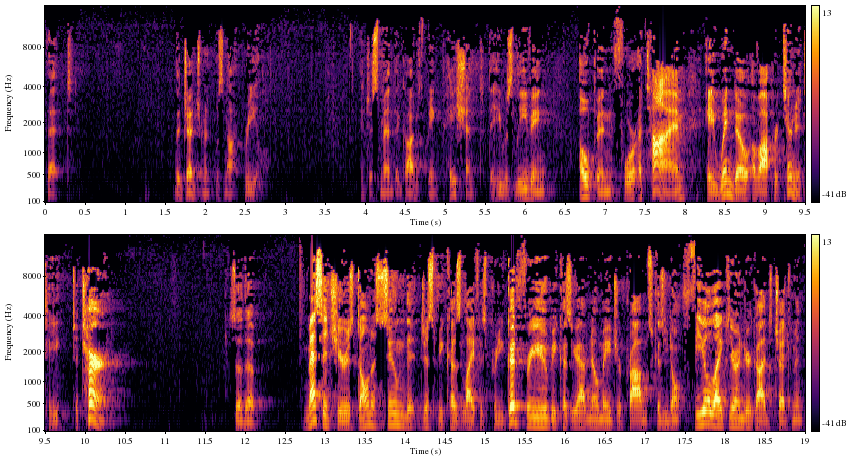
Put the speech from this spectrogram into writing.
that the judgment was not real. It just meant that God was being patient, that He was leaving open for a time a window of opportunity to turn. So the message here is don't assume that just because life is pretty good for you, because you have no major problems, because you don't feel like you're under God's judgment,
